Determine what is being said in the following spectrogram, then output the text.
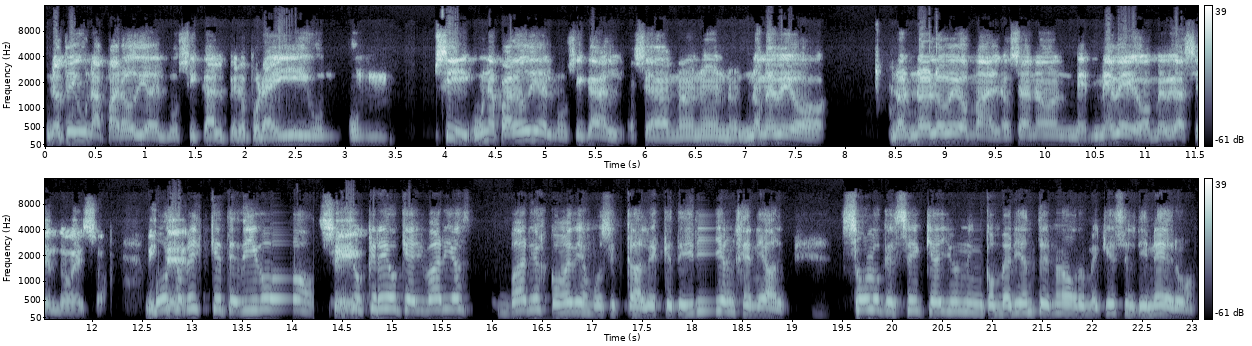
no tengo una parodia del musical, pero por ahí un, sí, una parodia del musical. O sea, no, no, no, me veo, no, no lo veo mal. O sea, no me, veo, me veo haciendo eso. ¿Vos sabés qué te digo? Yo creo que hay varias, varias comedias musicales que te irían genial. Solo que sé que hay un inconveniente enorme que es el dinero.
